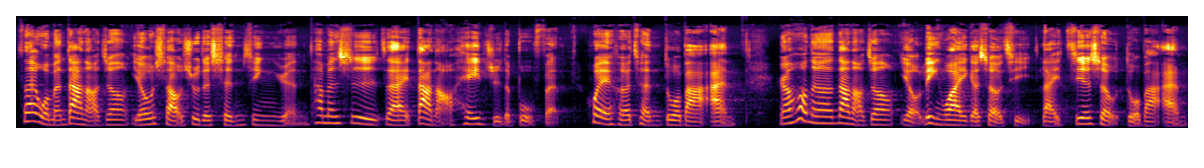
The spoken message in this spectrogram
在我们大脑中有少数的神经元，它们是在大脑黑质的部分会合成多巴胺，然后呢，大脑中有另外一个受器来接受多巴胺。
